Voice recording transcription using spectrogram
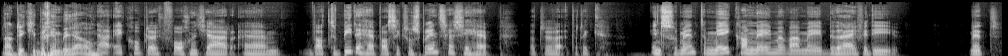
Nou, Dikkie, begin bij jou. Nou, ik hoop dat ik volgend jaar ehm, wat te bieden heb als ik zo'n sprintsessie heb. Dat, we, dat ik instrumenten mee kan nemen waarmee bedrijven die met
